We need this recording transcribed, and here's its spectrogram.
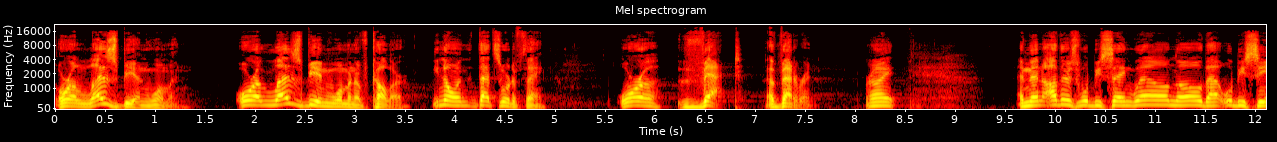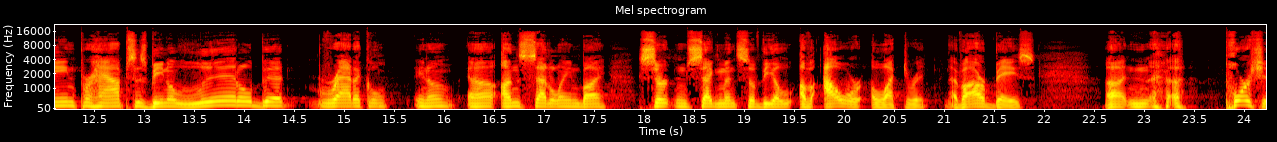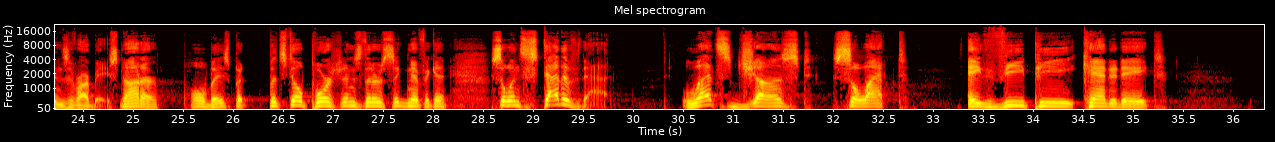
or a lesbian woman or a lesbian woman of color, you know, that sort of thing. or a vet, a veteran, right? And then others will be saying, well, no, that will be seen perhaps as being a little bit radical, you know, uh, unsettling by certain segments of the of our electorate, of our base, uh, portions of our base, not our whole base, but but still portions that are significant. So instead of that, let's just select a VP candidate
